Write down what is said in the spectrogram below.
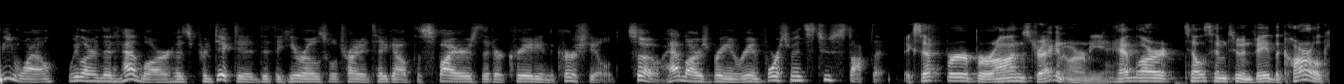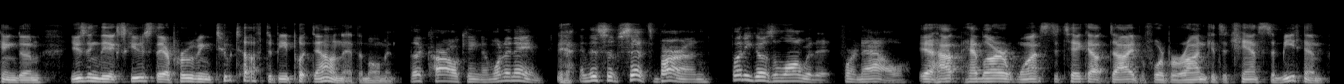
Meanwhile, we learn that Hadlar has predicted that the heroes will try to take out the spires that are creating the curse field. So Hadlar's bringing reinforcements to stop them. Except for Baran's dragon army, Hadlar tells him to invade the Carl kingdom using the excuse they are proving too tough to be put down at the moment. The Carl Kingdom, what a name. Yeah. And this upsets Baran, but he goes along with it for now. Yeah, Ha- Hadlar wants to take out Dai before Baran gets a chance to meet him,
